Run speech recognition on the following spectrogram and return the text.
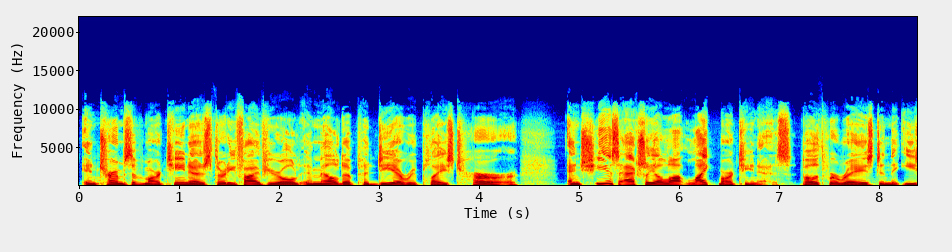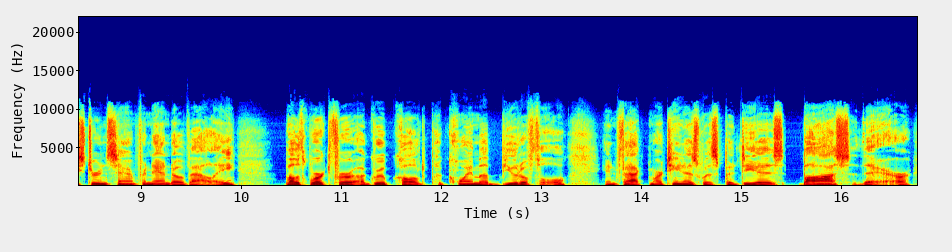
In terms of Martinez, 35 year old Imelda Padilla replaced her. And she is actually a lot like Martinez. Both were raised in the eastern San Fernando Valley. Both worked for a group called Pacoima Beautiful. In fact, Martinez was Padilla's boss there. Oh,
